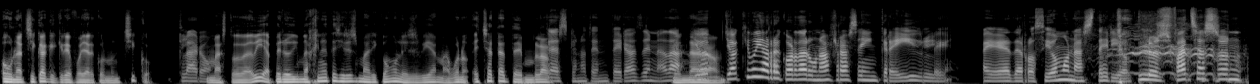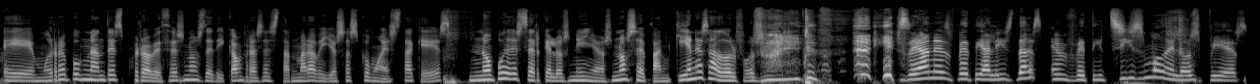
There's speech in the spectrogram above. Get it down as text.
o una chica que quiere follar con un chico, Claro. más todavía. Pero imagínate si eres maricón o lesbiana. Bueno, échate a temblar. Es que no te enteras de nada. De nada. Yo, yo aquí voy a recordar una frase increíble eh, de Rocío Monasterio. Los fachas son eh, muy repugnantes, pero a veces nos dedican frases tan maravillosas como esta, que es, no puede ser que los niños no sepan quién es Adolfo Suárez y sean especialistas en fetichismo de los pies.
